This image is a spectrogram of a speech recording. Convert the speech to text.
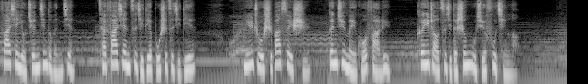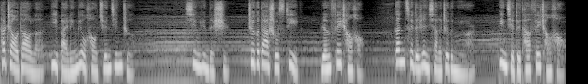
发现有捐精的文件。才发现自己爹不是自己爹。女主十八岁时，根据美国法律，可以找自己的生物学父亲了。她找到了一百零六号捐精者。幸运的是，这个大叔 Steve 人非常好，干脆的认下了这个女儿，并且对她非常好。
